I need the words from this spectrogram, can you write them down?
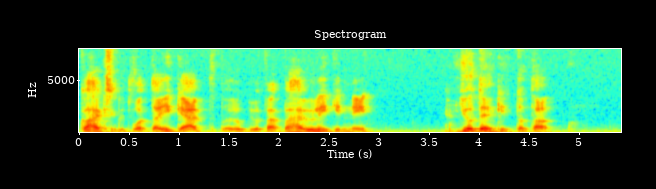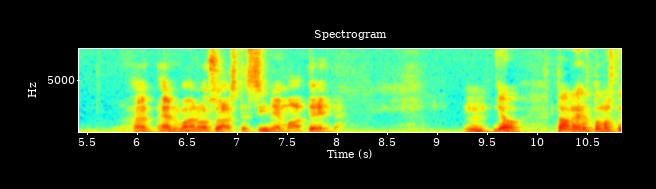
80 vuotta ikää, vä- vähän ylikin, niin jotenkin tota, hän, hän vaan osaa sitä sinemaa tehdä. Mm, joo. Tämä on ehdottomasti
